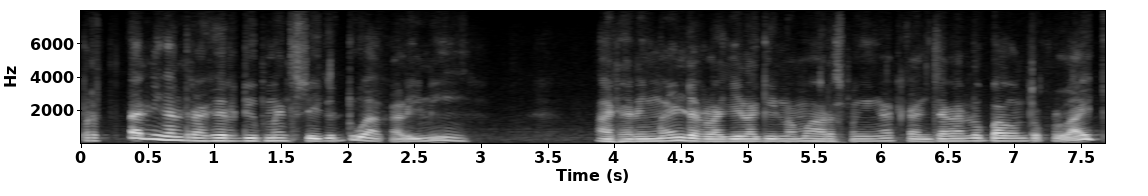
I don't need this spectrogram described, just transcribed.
pertandingan terakhir di matchday kedua kali ini, ada reminder lagi-lagi Nama harus mengingatkan jangan lupa untuk like,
